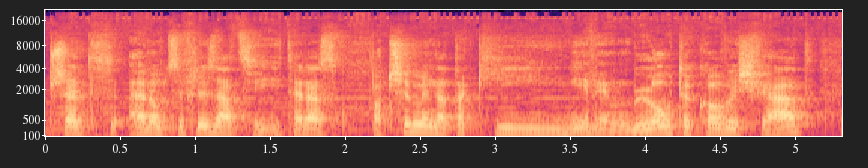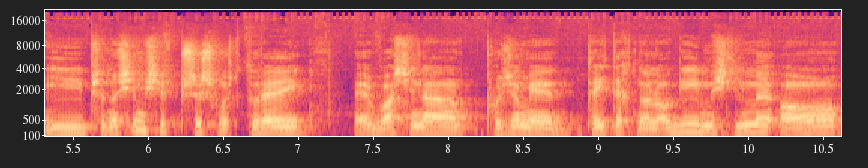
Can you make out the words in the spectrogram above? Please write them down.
przed erą cyfryzacji. I teraz patrzymy na taki, nie wiem, low-techowy świat i przenosimy się w przyszłość, w której właśnie na poziomie tej technologii myślimy o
